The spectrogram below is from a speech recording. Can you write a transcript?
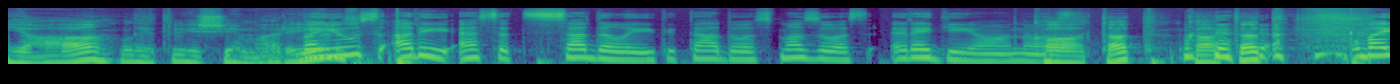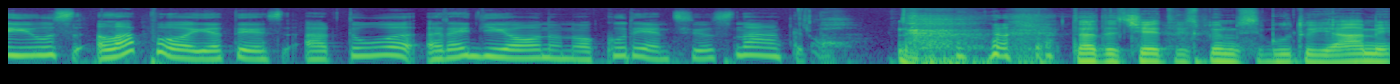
Jā, Lietuviešiem arī Vai ir. jūs arī esat sadalīti tādos mazos reģionos? Kā tad? Kā tad? Vai jūs lepojaties ar to reģionu, no kurienes jūs nākat? Oh. Tātad šeit vispirms būtu jāmi,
